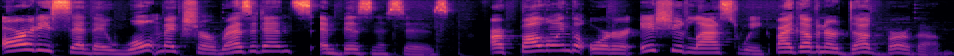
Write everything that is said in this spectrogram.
already said they won't make sure residents and businesses are following the order issued last week by Governor Doug Burgum.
